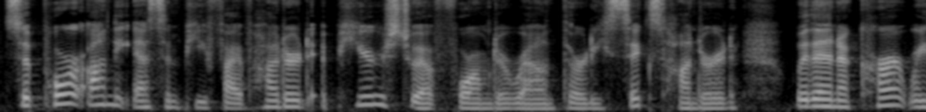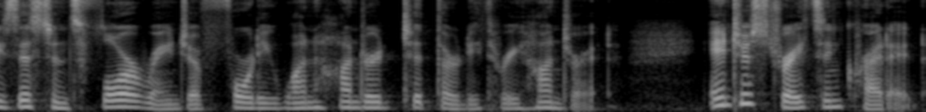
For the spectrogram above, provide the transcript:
Support on the S&P 500 appears to have formed around 3600 within a current resistance floor range of 4100 to 3300 interest rates and credit.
